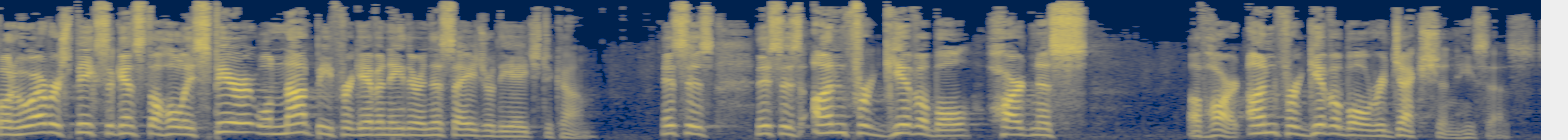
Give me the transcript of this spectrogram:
but whoever speaks against the Holy Spirit will not be forgiven either in this age or the age to come. This is, this is unforgivable hardness of heart, unforgivable rejection, he says.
